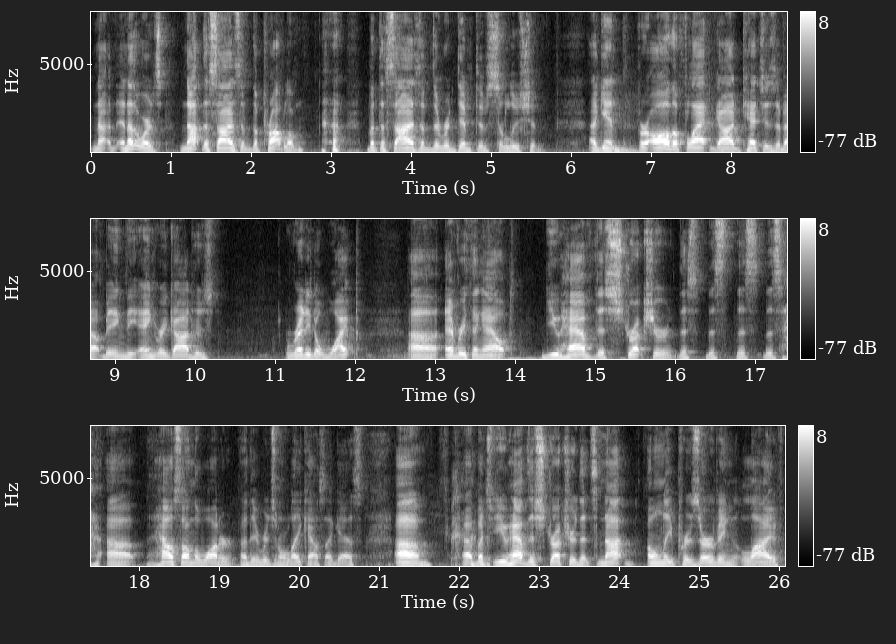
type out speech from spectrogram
Not, in other words, not the size of the problem, but the size of the redemptive solution. Again, for all the flack God catches about being the angry God who's ready to wipe uh, everything out, you have this structure, this this this this uh, house on the water, uh, the original lake house, I guess. Um, uh, but you have this structure that's not only preserving life,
